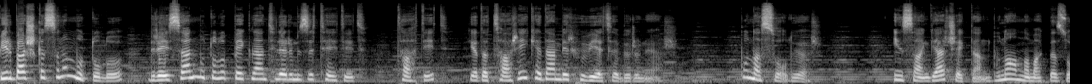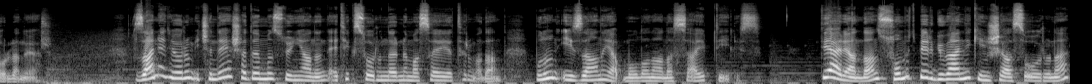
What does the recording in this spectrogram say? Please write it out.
Bir başkasının mutluluğu, bireysel mutluluk beklentilerimizi tehdit, tahdit ya da tahrik eden bir hüviyete bürünüyor. Bu nasıl oluyor? İnsan gerçekten bunu anlamakta zorlanıyor. Zannediyorum içinde yaşadığımız dünyanın etik sorunlarını masaya yatırmadan bunun izahını yapma olanağına sahip değiliz. Diğer yandan somut bir güvenlik inşası uğruna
